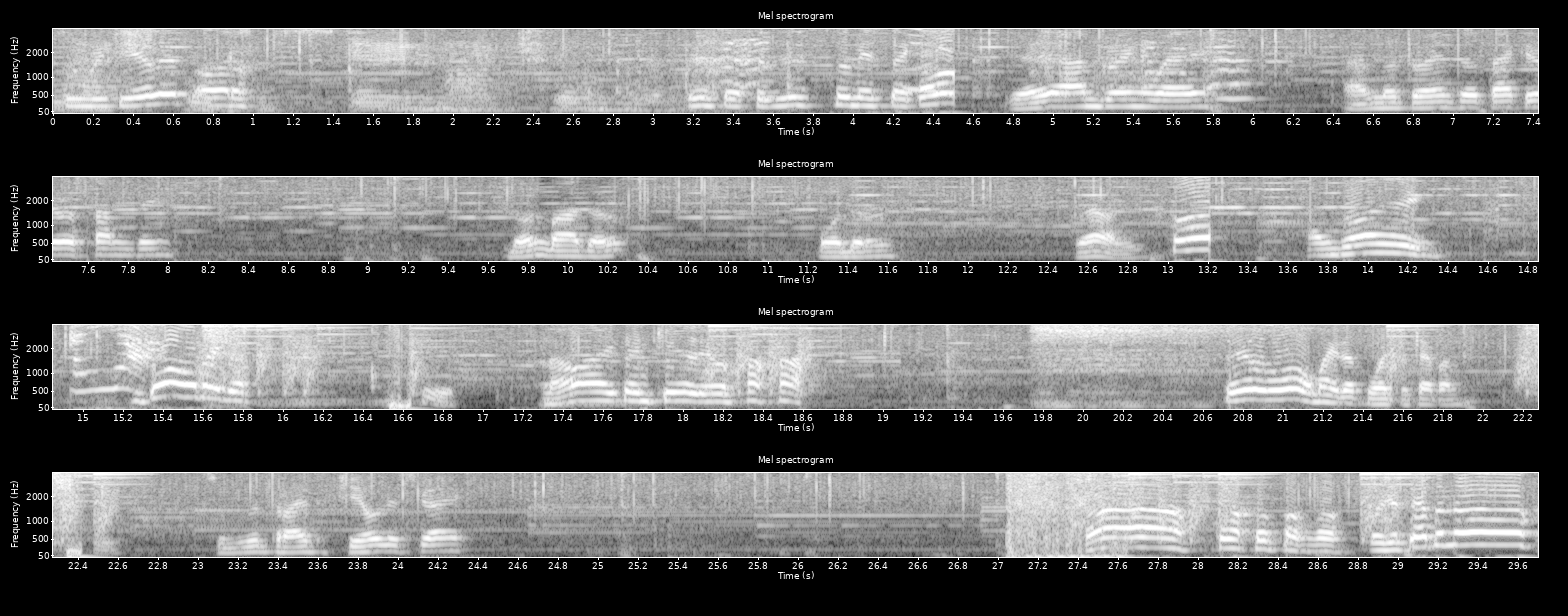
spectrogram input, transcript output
Should we kill it or? This is this is a mistake. Oh! Yeah, yeah, I'm going away. I'm not going to attack you or something. Don't bother. Bother. You? Oh! I'm going! Oh my god! Now I can kill you, haha! Still, oh my god, what just happened? Should we try to kill this guy? Ah! Fuck, fuck, fuck, fuck. What just happened? No!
